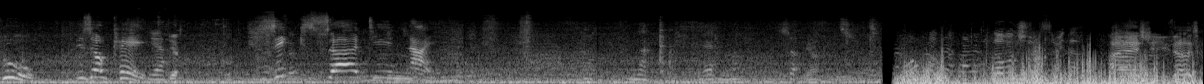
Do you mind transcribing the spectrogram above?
Two is okay. 야. 야. Six thirty-nine. 야. 너무 추웠습니다. 아이씨, 이상하지.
